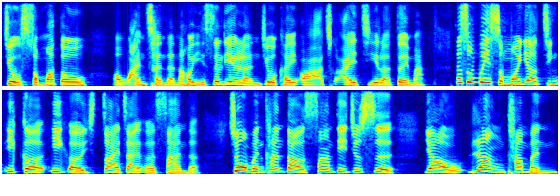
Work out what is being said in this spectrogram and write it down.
就什么都啊完成的，然后以色列人就可以哇出埃及了，对吗？但是为什么要经一个一而再再而三的？所以我们看到上帝就是要让他们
